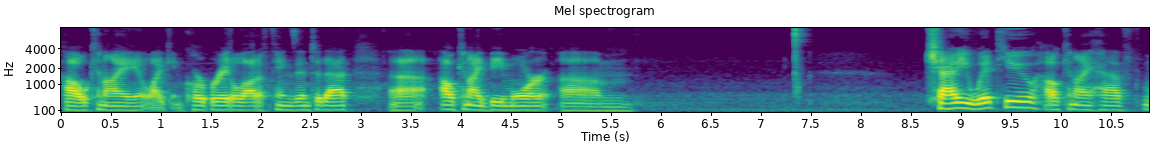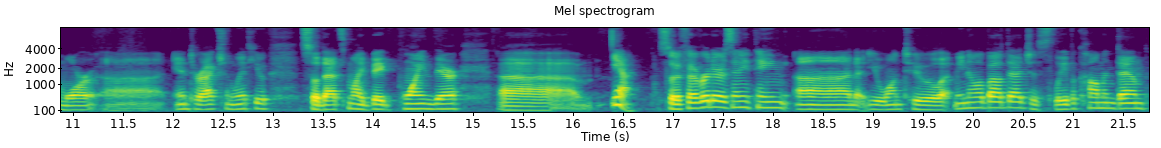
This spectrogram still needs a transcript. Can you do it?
How can I like incorporate a lot of things into that? Uh, how can I be more um, chatty with you? How can I have more uh, interaction with you? So that's my big point there. Uh, yeah. So if ever there's anything uh, that you want to let me know about that, just leave a comment down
